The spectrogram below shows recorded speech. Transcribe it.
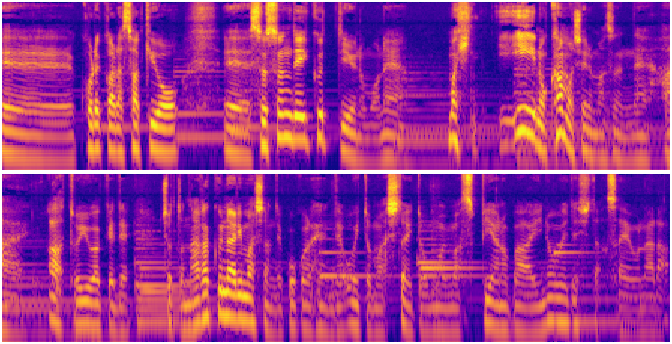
えー、これから先を、えー、進んでいくっていうのもね、まあ、いいのかもしれませんね。はい。あ、というわけで、ちょっと長くなりましたんで、ここら辺でおいとましたいと思います。ピアノバー井上でした。さようなら。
